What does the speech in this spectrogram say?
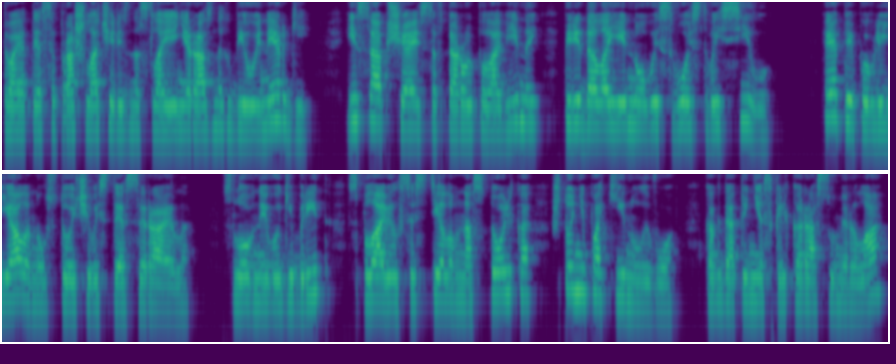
Твоя Тесса прошла через наслоение разных биоэнергий и, сообщаясь со второй половиной, передала ей новые свойства и силу. Это и повлияло на устойчивость Тессы Райла, словно его гибрид сплавился с телом настолько, что не покинул его, когда ты несколько раз умерла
